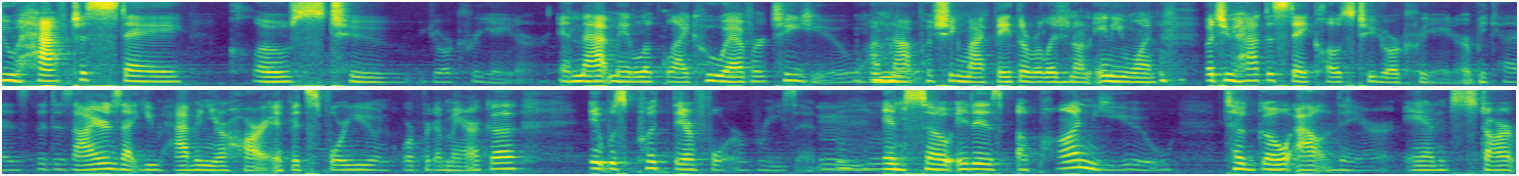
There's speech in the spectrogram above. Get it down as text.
You have to stay close to your creator. And that may look like whoever to you. I'm not mm-hmm. pushing my faith or religion on anyone, but you have to stay close to your creator because the desires that you have in your heart, if it's for you in corporate America, it was put there for a reason. Mm-hmm. And so it is upon you to go out there and start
